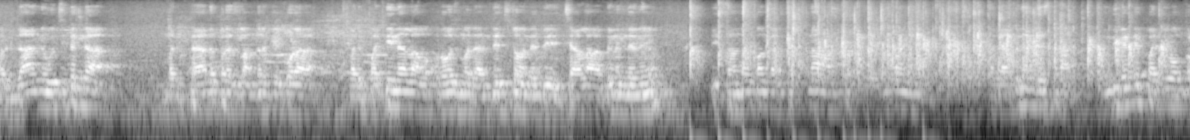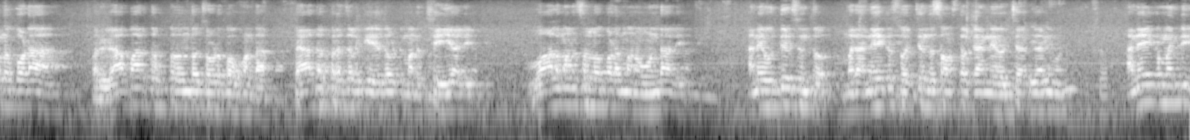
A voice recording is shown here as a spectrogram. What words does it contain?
మరి దాన్ని ఉచితంగా మరి పేద ప్రజలందరికీ కూడా మరి ప్రతి నెల రోజు మరి అందించడం అనేది చాలా అభినందనీయం. ఈ సందర్భంగా కృష్ణ హాస్పిటల్ మరి అభినందిస్తున్నా. ఎందుకంటే ప్రతి ఒక్కరు కూడా మరి వ్యాపార దృక్పథంతో చూడకోకుండా పేద ప్రజలకి ఏదో ఒకటి మనం చేయాలి వాళ్ళ మనసులో కూడా మనం ఉండాలి అనే ఉద్దేశంతో మరి అనేక స్వచ్ఛంద సంస్థలు కానీ వచ్చారు కానీ అనేక మంది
